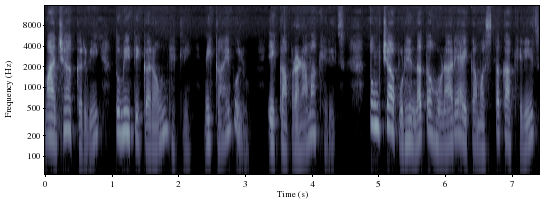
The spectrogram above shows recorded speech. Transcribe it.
माझ्या करवी तुम्ही ती करवून घेतली. मी काय बोलू? एका प्रणामाखेरीज. तुमच्यापुढे नत होणाऱ्या एका मस्तकाखेरीज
